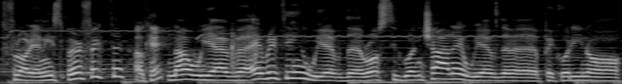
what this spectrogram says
Florian is perfect. Okay. Now we have uh, everything. We have the roasted guanciale, we have the pecorino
